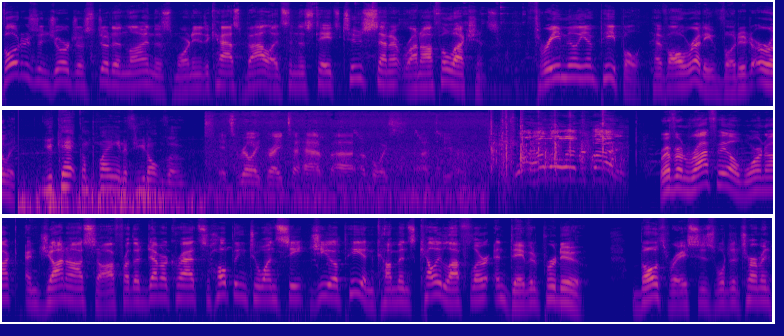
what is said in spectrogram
Voters in Georgia stood in line this morning to cast ballots in the state's two Senate runoff elections. Three million people have already voted early. You can't complain if you don't vote. It's really great to have uh, a voice uh, to be heard. Well, hello, everybody. Reverend Raphael Warnock and Jon Ossoff are the Democrats hoping to unseat GOP incumbents Kelly Loeffler and David Perdue. Both races will determine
